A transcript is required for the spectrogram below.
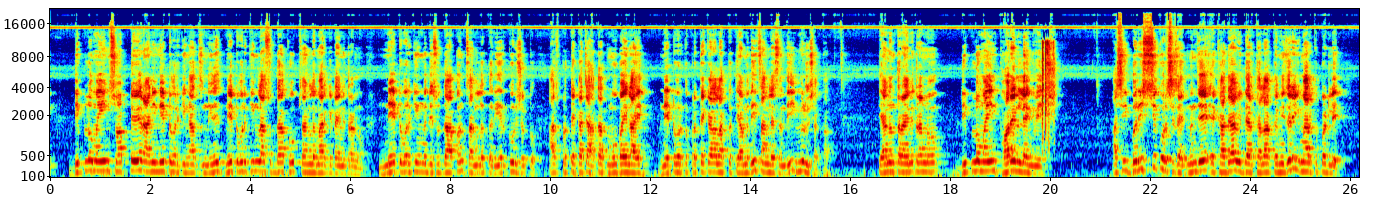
diploma in software आणि नेटवर्किंग. आज ने नेटवर्किंगला सुद्धा खूप चांगलं मार्केट आहे मित्रांनो. नेटवर्किंगमध्ये सुद्धा आपण चांगलं करिअर करू शकतो. आज प्रत्येकाच्या हातात मोबाईल आहे नेटवर्क प्रत्येकाला लागतं त्यामध्येही चांगल्या संधी मिळू शकतात. त्यानंतर आहे मित्रांनो डिप्लोमा इन फॉरेन लँग्वेज. अशी बरीचशी कोर्सेस आहेत. म्हणजे एखाद्या विद्यार्थ्याला कमी जरी मार्क पडले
